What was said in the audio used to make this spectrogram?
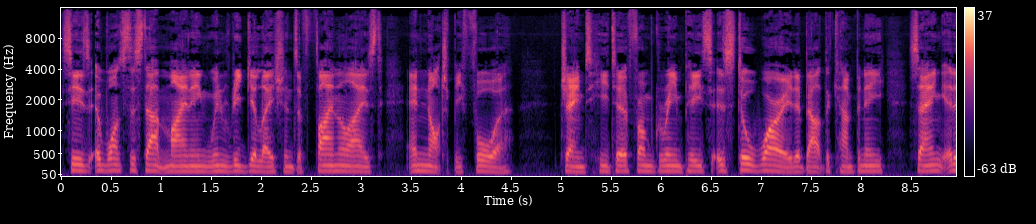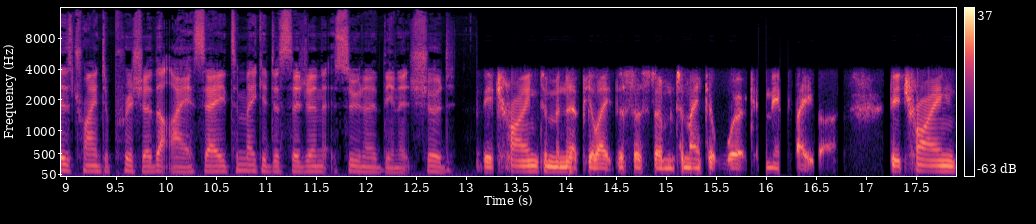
says it wants to start mining when regulations are finalised and not before. James Hita from Greenpeace is still worried about the company, saying it is trying to pressure the ISA to make a decision sooner than it should. They're trying to manipulate the system to make it work in their favour. They're trying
